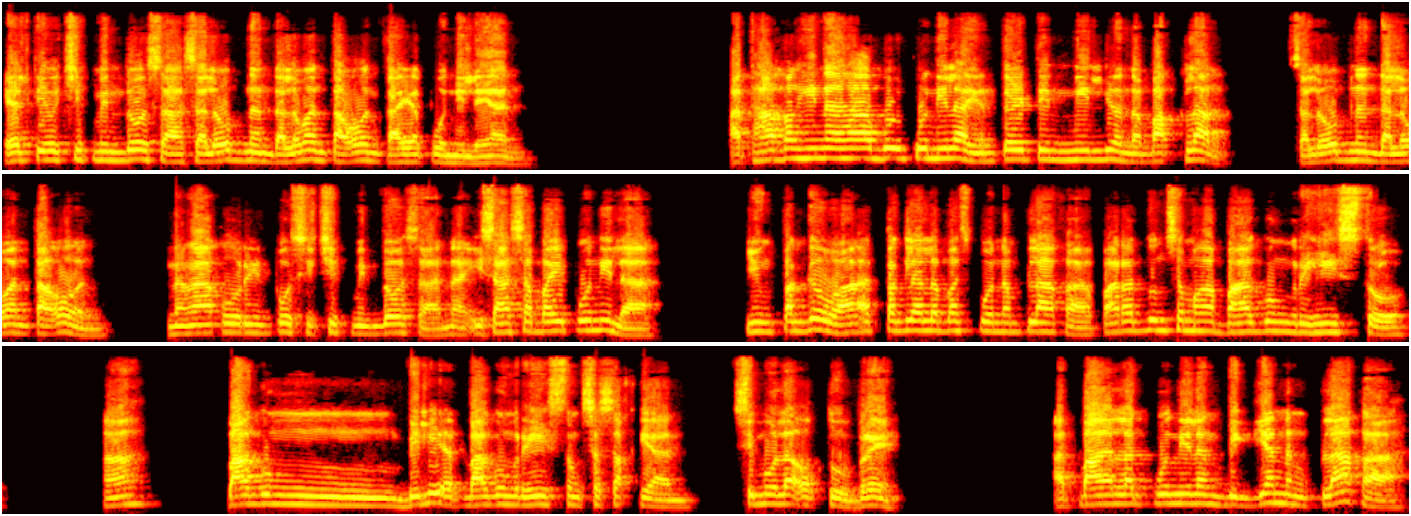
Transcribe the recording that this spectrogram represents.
LTO Chief Mendoza sa loob ng dalawang taon kaya po nila 'yan. At habang hinahabol po nila yung 13 million na backlog sa loob ng dalawang taon, nangako rin po si Chief Mendoza na isasabay po nila yung paggawa at paglalabas po ng plaka para dun sa mga bagong rehistro, ha? bagong bili at bagong rehistrong sasakyan simula Oktubre. At balag po nilang bigyan ng plaka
